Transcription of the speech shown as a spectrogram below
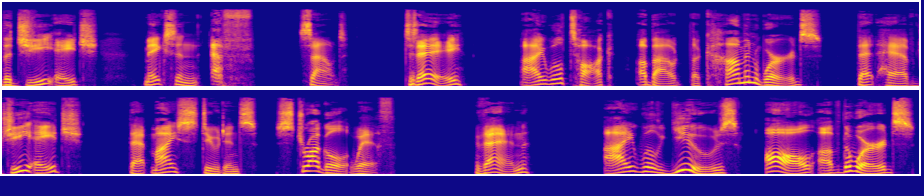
the GH makes an F sound. Today, I will talk about the common words that have GH that my students struggle with. Then, I will use all of the words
